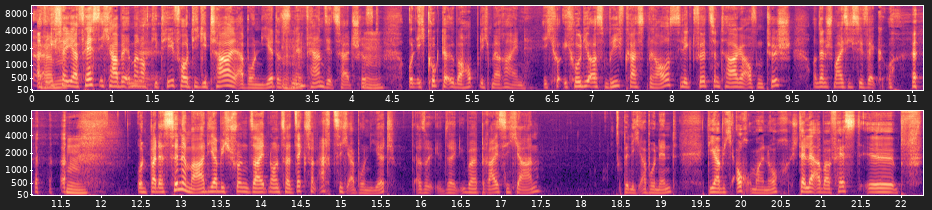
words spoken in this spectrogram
Also ich stelle ja fest, ich habe immer noch die TV Digital abonniert, das ist eine mhm. Fernsehzeitschrift mhm. und ich gucke da überhaupt nicht mehr rein. Ich, ich hole die aus dem Briefkasten raus, sie liegt 14 Tage auf dem Tisch und dann schmeiße ich sie weg. mhm. Und bei der Cinema, die habe ich schon seit 1986 abonniert, also seit über 30 Jahren bin ich Abonnent. Die habe ich auch immer noch, stelle aber fest, äh, pff,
